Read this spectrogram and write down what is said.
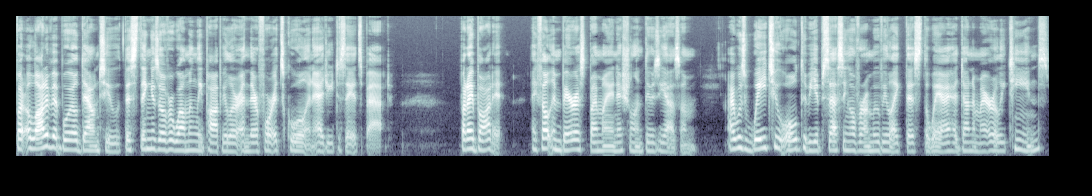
But a lot of it boiled down to this thing is overwhelmingly popular, and therefore it's cool and edgy to say it's bad. But I bought it. I felt embarrassed by my initial enthusiasm. I was way too old to be obsessing over a movie like this the way I had done in my early teens.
